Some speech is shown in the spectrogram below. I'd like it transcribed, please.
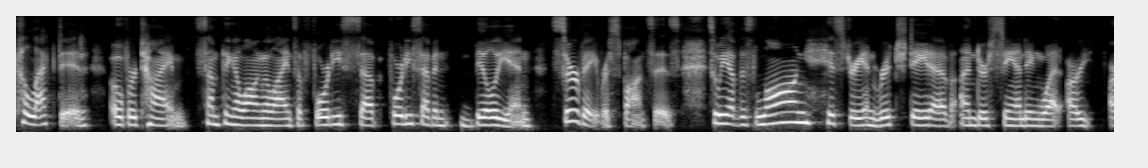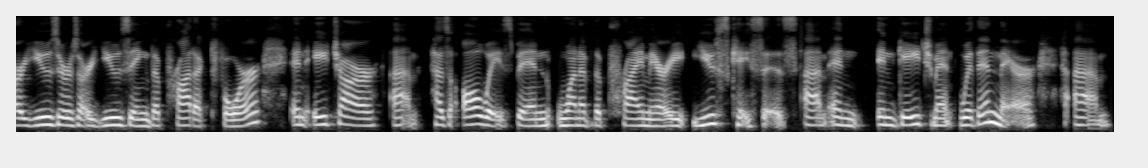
collected over time something along the lines of 47, 47 billion survey responses. So we have this long history and rich data of understanding what our, our users are using the product for. And HR um, has always been one of the primary use cases um, and engagement within there. Um,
